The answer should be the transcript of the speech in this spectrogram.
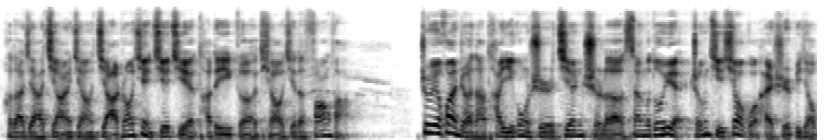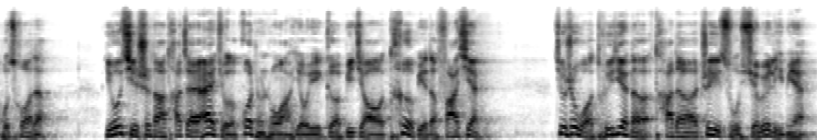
和大家讲一讲甲状腺结节它的一个调节的方法。这位患者呢，他一共是坚持了三个多月，整体效果还是比较不错的。尤其是呢，他在艾灸的过程中啊，有一个比较特别的发现，就是我推荐的他的这一组穴位里面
